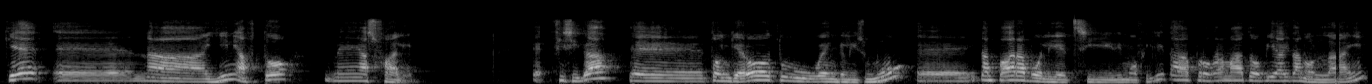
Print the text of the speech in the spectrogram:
και ε, να γίνει αυτό με ασφάλεια. Ε, φυσικά, ε, τον καιρό του εγκλισμού ε, ήταν πάρα πολύ έτσι δημοφιλή τα προγράμματα τα οποία ήταν online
